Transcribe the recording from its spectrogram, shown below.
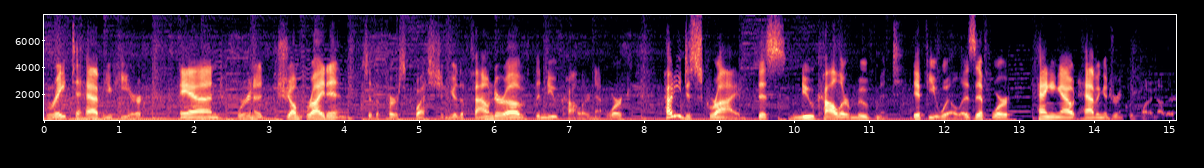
great to have you here. And we're going to jump right in to the first question. You're the founder of the New Collar Network. How do you describe this new collar movement, if you will, as if we're hanging out having a drink with one another?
